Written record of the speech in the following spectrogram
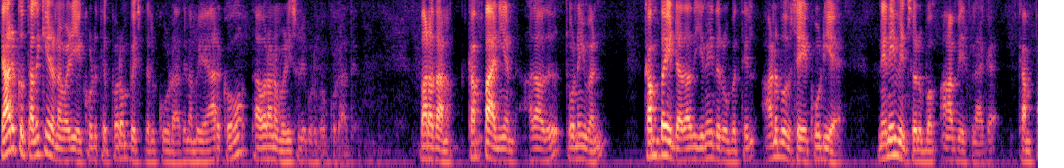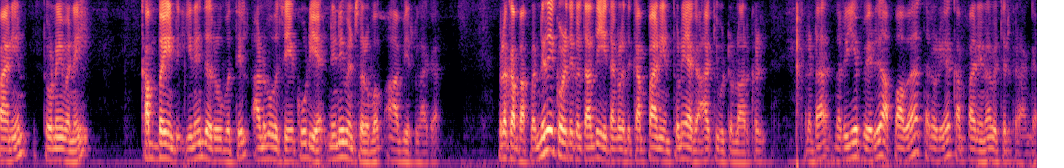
யாருக்கும் தலைக்கீழான வழியை கொடுத்து புறம் பேசுதல் கூடாது. நம்ம யாருக்கும் தவறான வழி சொல்லிக் கொடுக்கக்கூடாது வரதானம் கம்பானியன் அதாவது துணைவன் கம்பைண்ட் அதாவது இணைந்த ரூபத்தில் அனுபவம் செய்யக்கூடிய நினைவின் சொரூபம் ஆவீர்களாக. கம்பானியன் துணைவனை கம்பைண்ட் இணைந்த ரூபத்தில் அனுபவம் செய்யக்கூடிய நினைவின் சொரூபம் ஆவீர்களாக. விளக்கம் பார்க்கலாம். நிறைய குழந்தைகள் தந்தையை தங்களது கம்பானியன் துணையாக ஆக்கிவிட்டுள்ளார்கள். கரெக்டாக நிறைய பேர் அப்பாவை தன்னுடைய கம்பானியனாக வச்சுருக்கிறாங்க.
